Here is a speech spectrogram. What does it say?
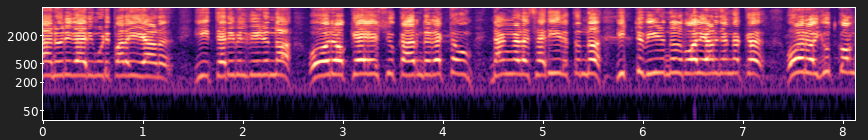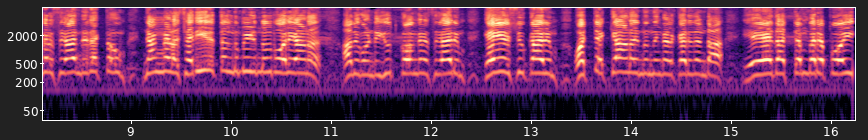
ഞാൻ ഒരു കാര്യം കൂടി പറയുകയാണ്. ഈ തെരുവിൽ വീഴുന്ന ഓരോ കെ എസ് യുക്കാരന്റെ രക്തവും ഞങ്ങളുടെ ശരീരത്തിൽ നിന്ന് ഇറ്റു വീഴുന്നത് പോലെയാണ് ഞങ്ങൾക്ക്. ഓരോ യൂത്ത് കോൺഗ്രസ്സുകാരന്റെ രക്തവും ഞങ്ങളുടെ ശരീരത്തിൽ നിന്ന് വീഴുന്നത് പോലെയാണ്. അതുകൊണ്ട് യൂത്ത് കോൺഗ്രസ്സുകാരും കെ എസ് യുക്കാരും ഒറ്റയ്ക്കാണ് എന്ന് നിങ്ങൾ കരുതണ്ട. ഏതറ്റം വരെ പോയി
